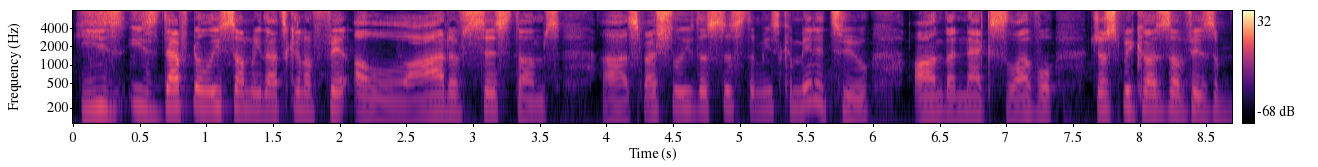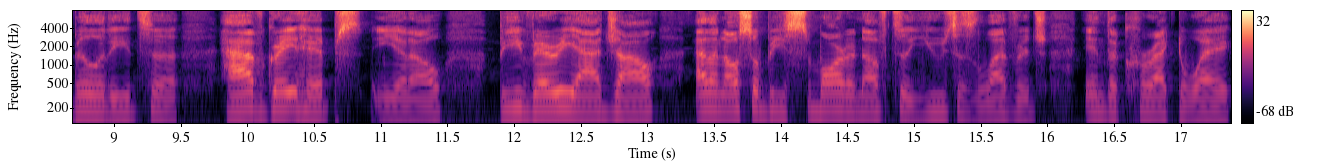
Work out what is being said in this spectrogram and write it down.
he's he's definitely somebody that's going to fit a lot of systems uh, especially the system he's committed to on the next level just because of his ability to have great hips you know be very agile and then also be smart enough to use his leverage in the correct way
